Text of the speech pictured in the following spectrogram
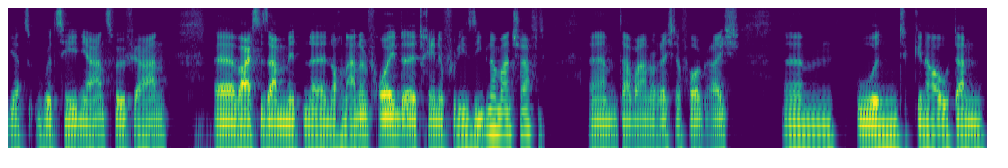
jetzt über zehn Jahren, zwölf Jahren, äh, war ich zusammen mit ne, noch einem anderen Freund äh, Trainer für die Siebener Mannschaft. Ähm, da waren wir recht erfolgreich. Ähm, und genau, dann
